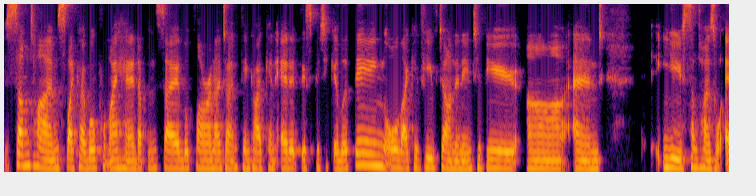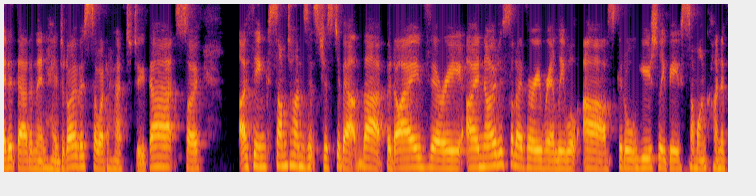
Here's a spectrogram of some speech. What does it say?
sometimes, like, I will put my hand up and say, Look, Lauren, I don't think I can edit this particular thing. Or, like, if you've done an interview uh, and you sometimes will edit that and then hand it over so I don't have to do that. So I think sometimes it's just about that. But I very, I notice that I very rarely will ask. It'll usually be if someone kind of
